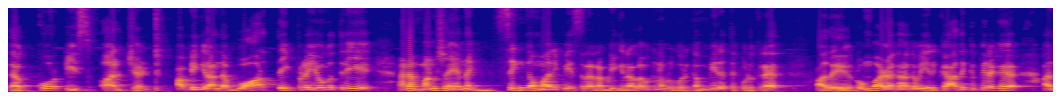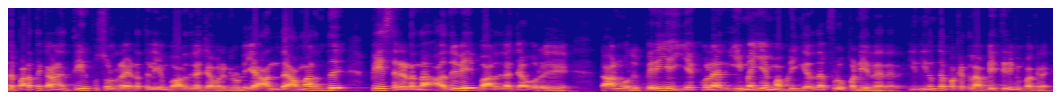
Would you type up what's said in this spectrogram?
த கோர்ட் இஸ் அர்ஜென்ட் அப்படிங்கிற அந்த வார்த்தை பிரயோகத்திலேயே ஆனால் மனுஷன் என்ன சிங்கம் மாதிரி பேசுகிறார் அப்படிங்கிற அளவுக்கு நம்மளுக்கு ஒரு கம்பீரத்தை கொடுக்குறார். அது ரொம்ப அழகாகவே இருக்கு. அதுக்கு பிறகு அந்த படத்துக்கான தீர்ப்பு சொல்கிற இடத்துலையும் பாரதிராஜா அவர்களுடைய அந்த அமர்ந்து பேசுகிற இடம் தான். அதுவே பாரதிராஜா ஒரு தான் ஒரு பெரிய இயக்குனர் இமயம் அப்படிங்கிறத ப்ரூவ் பண்ணிடுறாரு. இந்த பக்கத்தில் அப்படி திரும்பி பார்க்குறேன்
